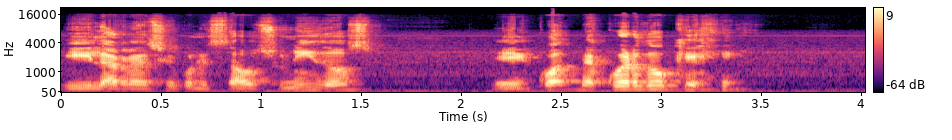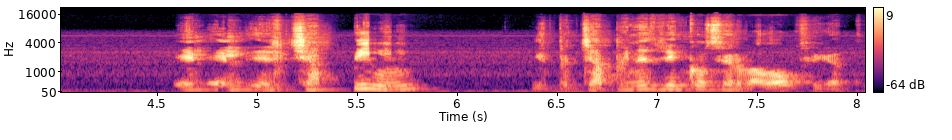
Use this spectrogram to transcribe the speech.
y la relación con Estados Unidos. Eh, me acuerdo que el, el, el, Chapín, el Chapín es bien conservador, fíjate.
